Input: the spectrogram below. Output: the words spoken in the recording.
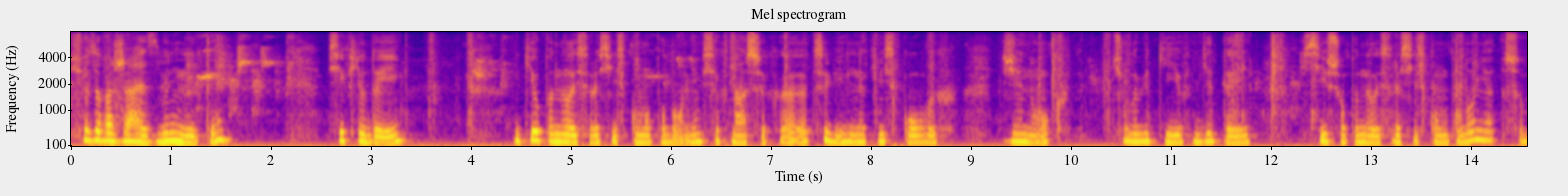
Що заважає звільнити всіх людей? Які опинились в російському полоні, всіх наших е, цивільних, військових, жінок, чоловіків, дітей, всі, що опинились в російському полоні, щоб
